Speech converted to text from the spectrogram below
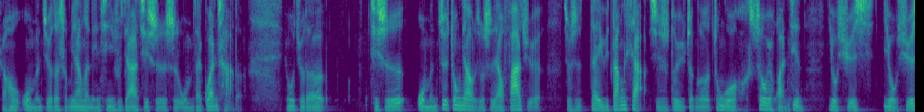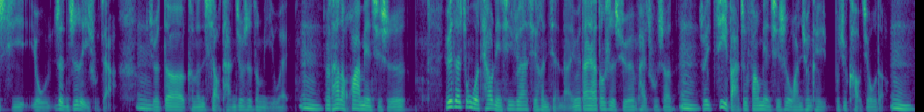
然后我们觉得什么样的年轻艺术家其实是我们在观察的，因为我觉得其实我们最重要的就是要发掘，就是在于当下，其实对于整个中国社会环境有学习、有学习、有认知的艺术家，我觉得可能小谭就是这么一位。嗯就他的画面其实，因为在中国挑年轻艺术家其实很简单，因为大家都是学院派出身，嗯所以技法这个方面其实完全可以不去考究的。嗯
